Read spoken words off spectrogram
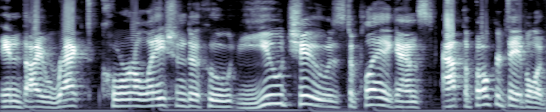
in direct correlation to who you choose to play against at the poker table.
